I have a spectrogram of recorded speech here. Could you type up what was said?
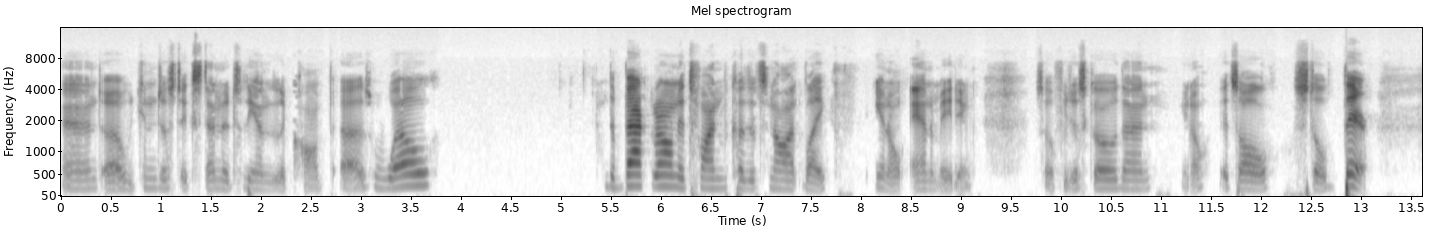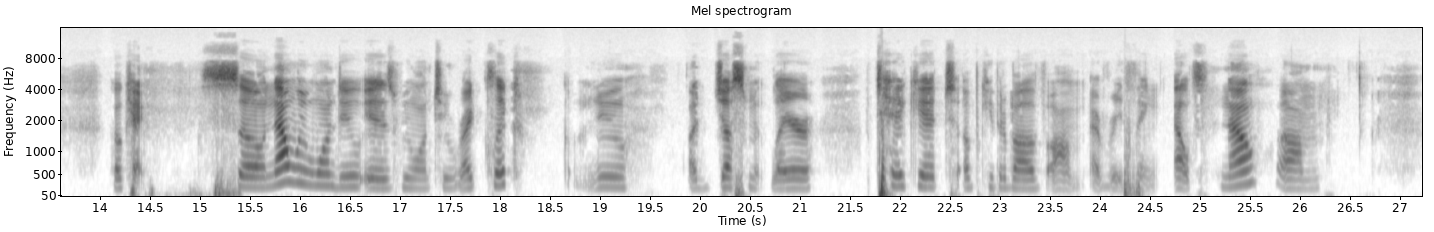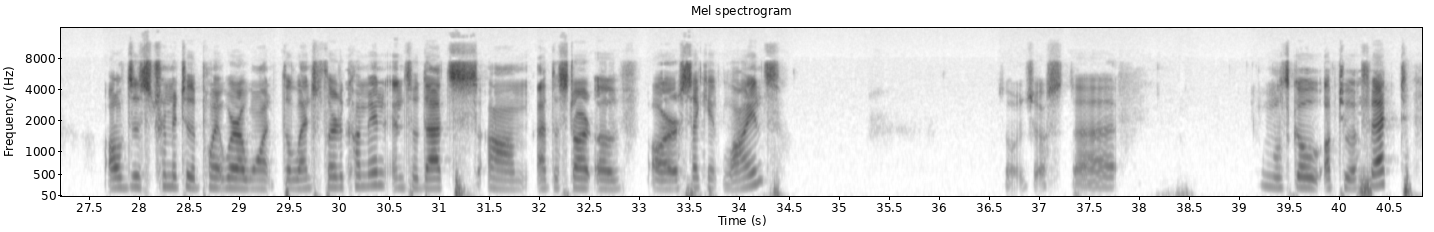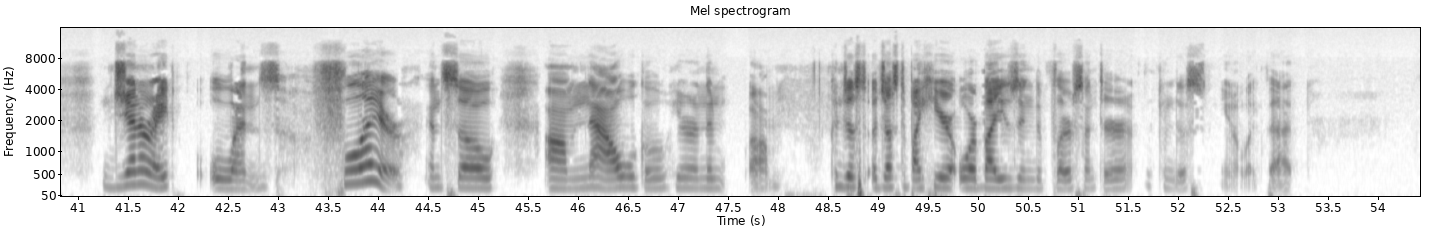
And uh, we can just extend it to the end of the comp as well. The background, it's fine because it's not like, you know, animating. So if we just go, then, you know, it's all still there. Okay. So now what we want to do is we want to right click, go to new, adjustment layer, take it up, keep it above um, everything else. Now, um, I'll just trim it to the point where I want the lens flare to come in, and so that's um, at the start of our second lines. So adjust that. And let's go up to effect, generate lens flare. And so um, now we'll go here and then um, can just adjust it by here or by using the flare center. You can just, you know, like that.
